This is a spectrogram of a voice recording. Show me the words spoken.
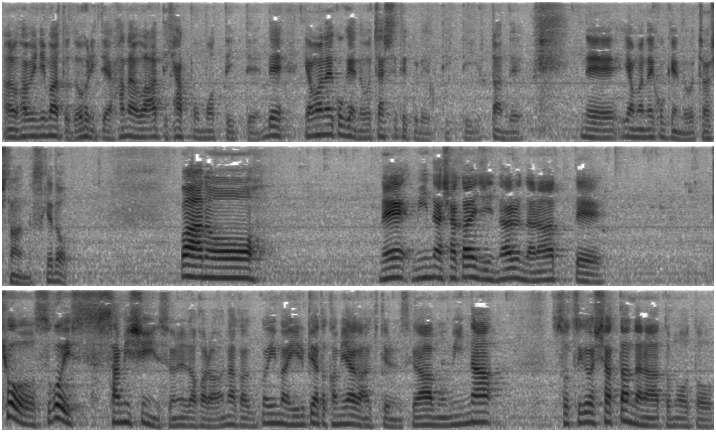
あのファミリーマートで降りて花をわーって100本持って行ってで山猫県でお茶しててくれって言って言ったんでで山猫県でお茶したんですけどまああのねみんな社会人になるんだなって今日すごい寂しいんですよね。だからなんか今イルピアと神谷川来てるんですけどもうみんな卒業しちゃったんだなと思うと。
